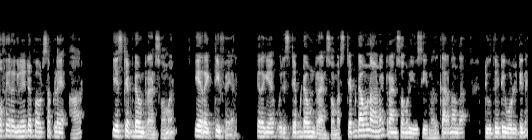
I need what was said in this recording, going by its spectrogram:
of a regulated power supply are a step down transformer a rectifier ഏതൊക്കെയാ ഒരു step down transformer step down ആണ് ട്രാൻസ്ഫോമർ യൂസ് ചെയ്യുന്നത്. കാരണം എന്താ? ടു തേർട്ടി വോൾട്ടിന്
